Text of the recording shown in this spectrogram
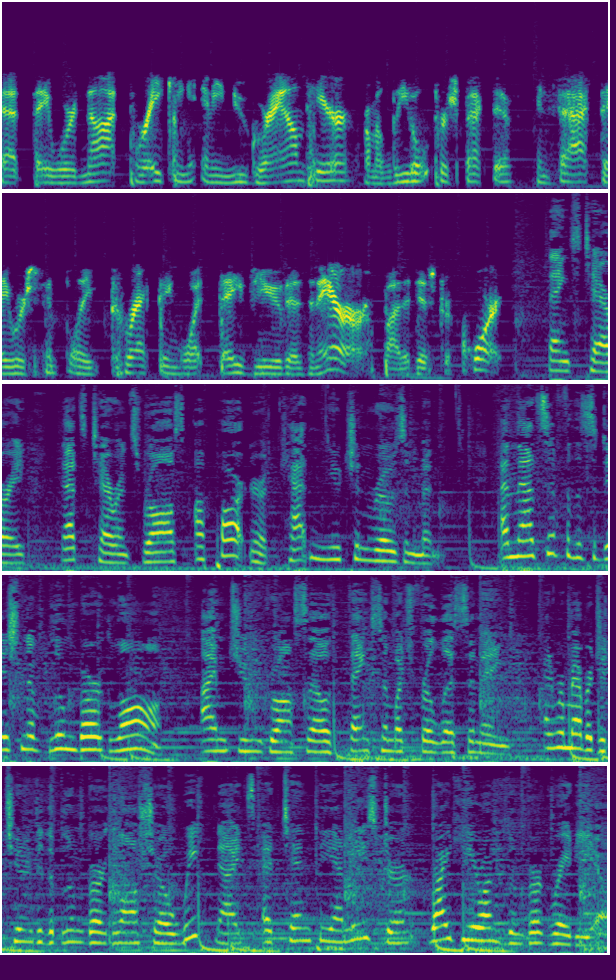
that they were not breaking any new ground here from a legal perspective. In fact, they were simply correcting what they viewed as an error by the district court. Thanks, Terry. That's Terence Ross, a partner at Katten Muchin Rosenman. And that's it for this edition of Bloomberg Law. I'm June Grosso. Thanks so much for listening. And remember to tune into the Bloomberg Law Show weeknights at 10 p.m. Eastern, right here on Bloomberg Radio.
